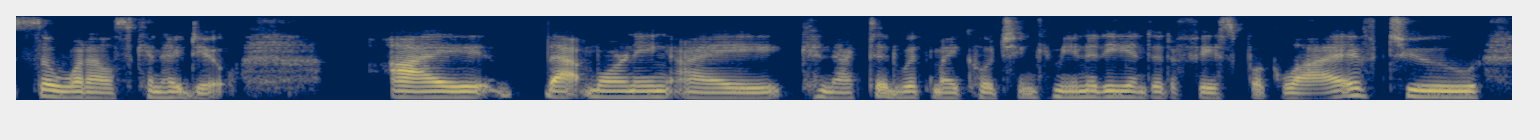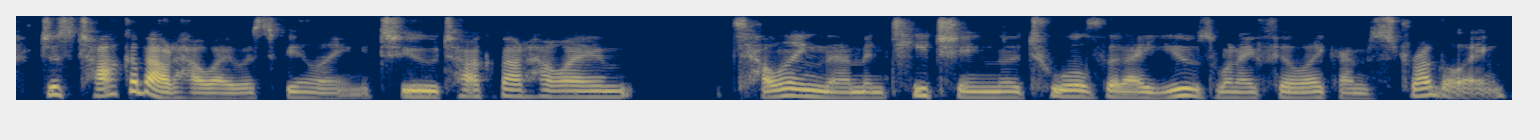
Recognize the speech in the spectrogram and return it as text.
so what else can I do? I that morning I connected with my coaching community and did a Facebook live to just talk about how I was feeling, to talk about how I'm telling them and teaching the tools that I use when I feel like I'm struggling.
